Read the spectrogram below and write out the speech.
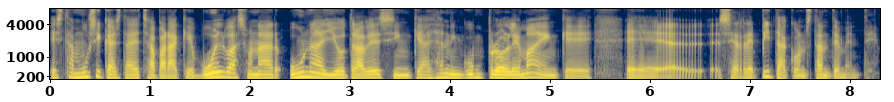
esta música está hecha para que vuelva a sonar una y otra vez sin que haya ningún problema en que eh, se repita constantemente.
